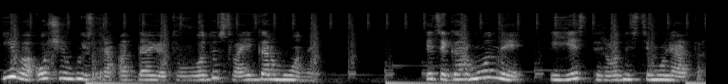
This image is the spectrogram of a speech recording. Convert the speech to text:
Ива очень быстро отдает в воду свои гормоны. Эти гормоны и есть природный стимулятор.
